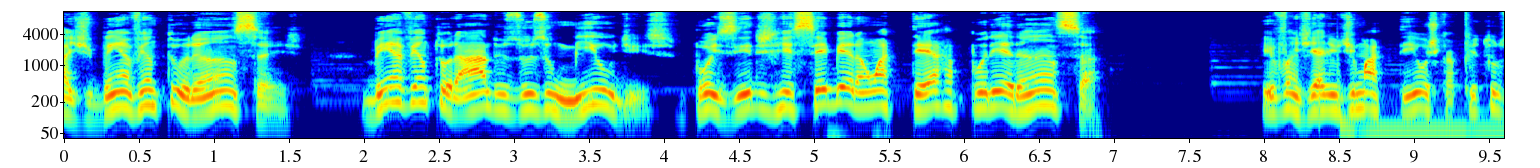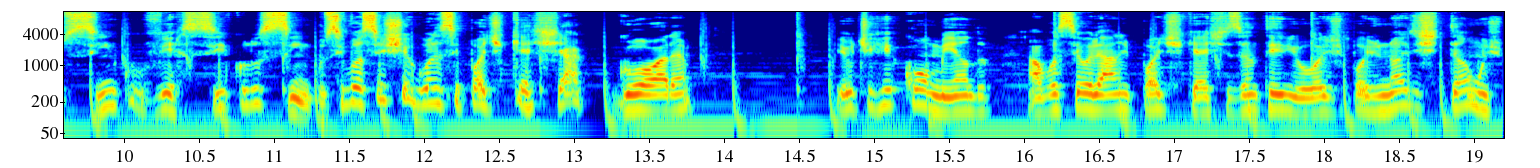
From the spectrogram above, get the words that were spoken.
as bem-aventuranças. Bem-aventurados os humildes, pois eles receberão a terra por herança. Evangelho de Mateus, capítulo 5, versículo 5. Se você chegou nesse podcast agora, eu te recomendo a você olhar em podcasts anteriores, pois nós estamos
